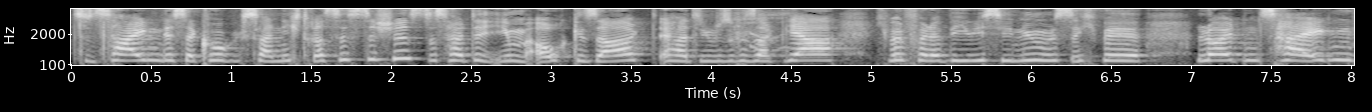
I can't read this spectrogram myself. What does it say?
zu zeigen, dass der Kuckucksklan nicht rassistisch ist. Das hat er ihm auch gesagt. Er hat ihm so gesagt, ja, ich bin von der BBC News, ich will Leuten zeigen,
